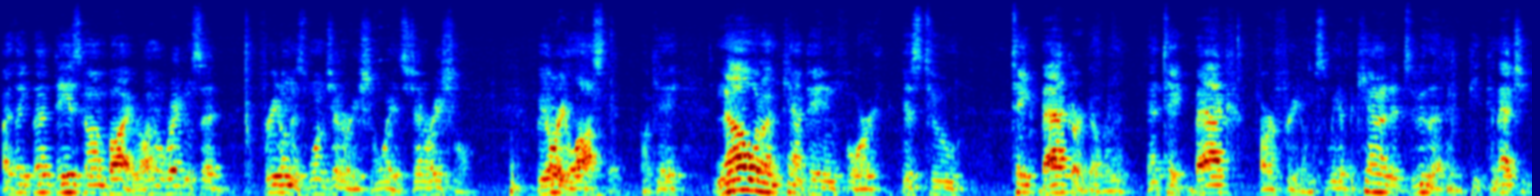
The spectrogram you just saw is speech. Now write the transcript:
I think that day's gone by. Ronald Reagan said, freedom is one generation away, it's generational. We already lost it, okay? Now what I'm campaigning for is to take back our government and take back our freedoms. We have the candidate to do that, Pete Konetchy.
